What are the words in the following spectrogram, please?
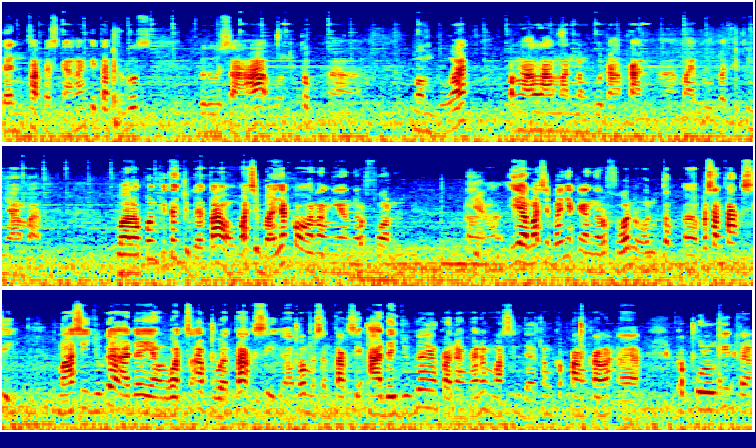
Dan sampai sekarang kita terus berusaha untuk uh, membuat pengalaman menggunakan uh, My Bluebird itu nyaman. Walaupun kita juga tahu masih banyak kok orang yang nelfon, uh, Iya. iya masih banyak yang nelfon untuk uh, pesan taksi. Masih juga ada yang WhatsApp buat taksi, apa pesan taksi. Ada juga yang kadang-kadang masih datang ke pangkalan, uh, ke pool kita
